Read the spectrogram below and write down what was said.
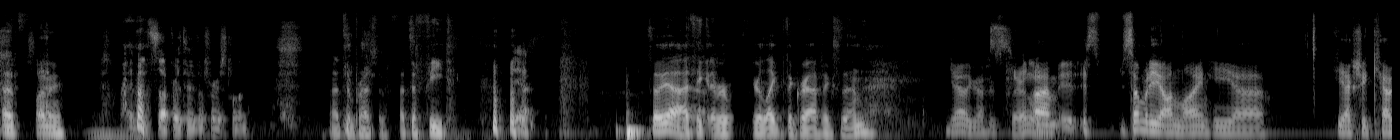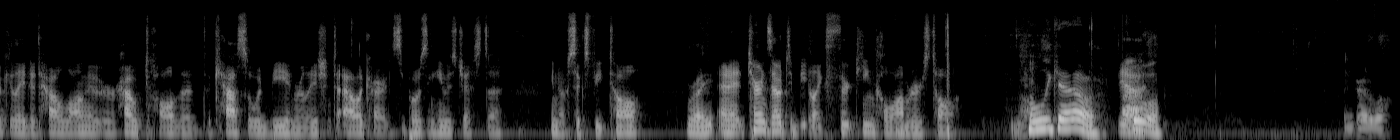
That's funny. I did suffer through the first one. That's impressive. That's a feat. Yeah. So yeah, I think everyone here liked the graphics then. Yeah, the graphics. Certainly. Um, it, it's somebody online. He uh, he actually calculated how long or how tall the, the castle would be in relation to Alucard, supposing he was just uh, you know six feet tall, Right. and it turns out to be like 13 kilometers tall. Holy cow. Yeah. Cool. Incredible.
